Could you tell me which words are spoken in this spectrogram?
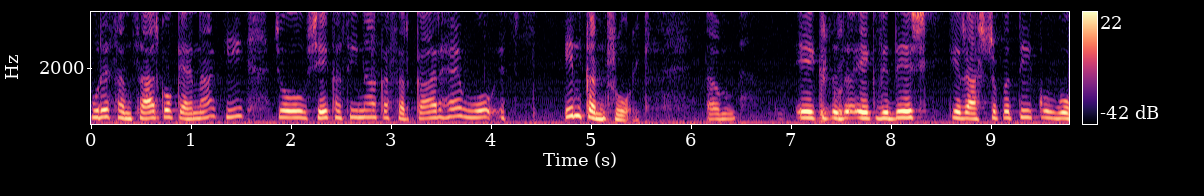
पूरे संसार को कहना कि जो शेख हसीना का सरकार है वो इट्स इन कंट्रोल एक एक विदेश के राष्ट्रपति को वो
